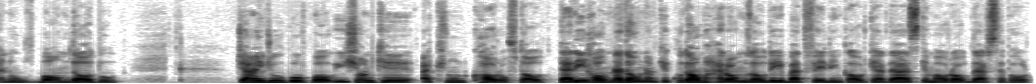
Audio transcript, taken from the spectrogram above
هنوز بامداد بود. جنگجو گفت با ایشان که اکنون کار افتاد. دریغا ندانم که کدام حرامزاده بدفعل این کار کرده است که ما را در سپرد.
